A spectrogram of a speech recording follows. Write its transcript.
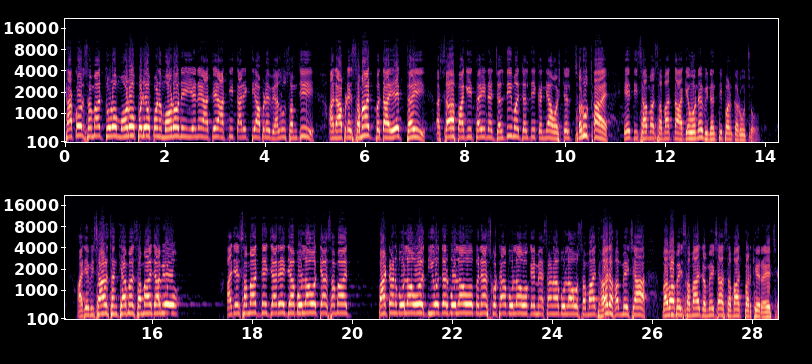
ઠાકોર સમાજ થોડો મોડો પડ્યો, પણ મોડો નહીં, એને આજે આજની તારીખથી આપણે વહેલું સમજી અને આપણે સમાજ બધા એક થઈ સહભાગી થઈને જલ્દીમાં જલ્દી કન્યા હોસ્ટેલ શરૂ થાય એ દિશામાં સમાજના આગેવોને વિનંતી પણ કરું છું. આજે વિશાળ સંખ્યામાં સમાજ આવ્યો. આજે સમાજને જ્યારે જ્યાં બોલાવો ત્યાં સમાજ, પાટણ બોલાવો, દિયોદર બોલાવો, બનાસકોઠા બોલાવો કે મહેસાણા બોલાવો, સમાજ હર હંમેશા, બાબાભાઈ, સમાજ હંમેશા સમાજ પડખે રહે છે.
